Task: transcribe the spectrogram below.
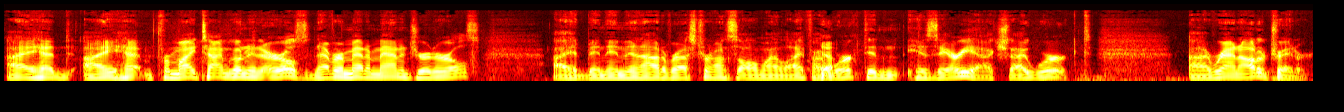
I had I had for my time going into Earl's, never met a manager at Earl's. I had been in and out of restaurants all my life. I Yep. worked in his area actually. I worked I ran Auto Trader.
